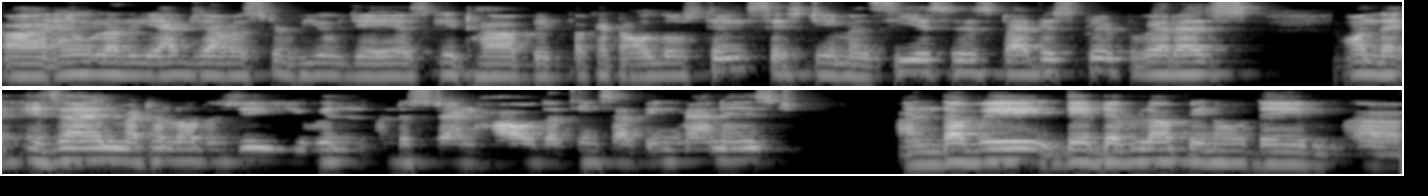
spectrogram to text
uh, Angular, React, JavaScript, Vue.js, GitHub, Bitbucket, all those things, HTML, CSS, TypeScript. Whereas on the Agile methodology, you will understand how the things are being managed and the way they develop. You know, they uh,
